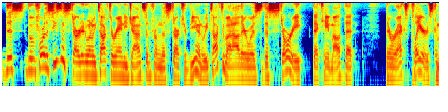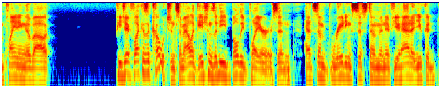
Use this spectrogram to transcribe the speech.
this before the season started when we talked to Randy Johnson from the Star Tribune, we talked about how there was this story that came out that there were ex-players complaining about PJ Fleck as a coach and some allegations that he bullied players and had some rating system and if you had it you could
